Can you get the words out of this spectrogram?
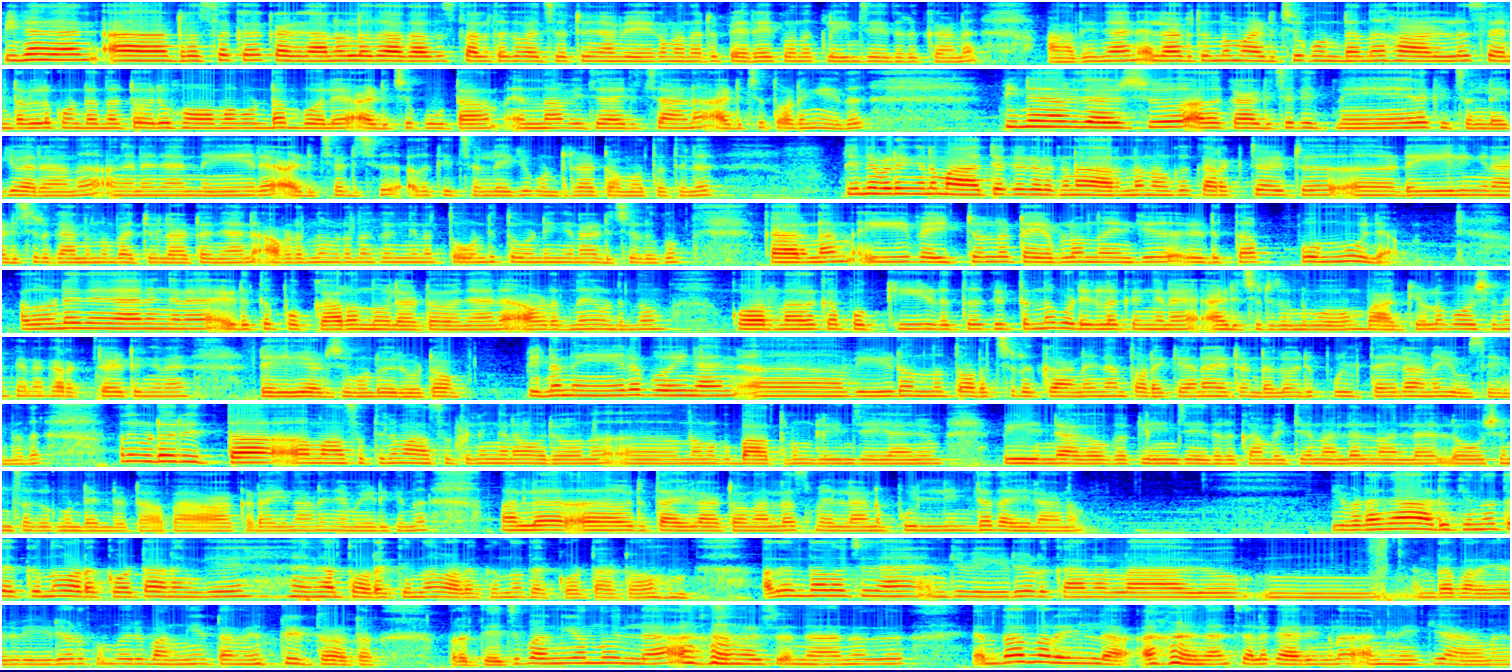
പിന്നെ ഞാൻ ഡ്രസ്സൊക്കെ കഴുകാനുള്ളത് അതാത് സ്ഥലത്തൊക്കെ വെച്ചിട്ട് ഞാൻ വേഗം വന്നിട്ട് പെരയൊക്കെ ഒന്ന് ക്ലീൻ ചെയ്തെടുക്കുകയാണ്. ആദ്യം ഞാൻ എല്ലായിടത്തു നിന്നും അടിച്ചു കൊണ്ടുവന്ന് ഹാളിൽ സെന്ററിൽ കൊണ്ടുവന്നിട്ട് ഒരു ഹോമകുണ്ടം പോലെ അടിച്ച് കൂട്ടാം എന്ന് വിചാരിച്ചാണ് അടിച്ച് തുടങ്ങിയത്. പിന്നെ ഞാൻ വിചാരിച്ചു അതൊക്കെ അടിച്ച് നേരെ കിച്ചണിലേക്ക് വരാമെന്ന് അങ്ങനെ ഞാൻ നേരെ അടിച്ചടിച്ച് അത് കിച്ചണിലേക്ക് കൊണ്ടുവരാം കേട്ടോ മൊത്തത്തിൽ പിന്നെ ഇവിടെ ഇങ്ങനെ മാറ്റമൊക്കെ കിടക്കണ കാരണം നമുക്ക് കറക്റ്റായിട്ട് ഡെയിലി ഇങ്ങനെ അടിച്ചെടുക്കാനൊന്നും പറ്റില്ല കേട്ടോ ഞാൻ അവിടെ നിന്ന് ഇവിടെ നിന്നൊക്കെ ഇങ്ങനെ തോണ്ടി തോണ്ടി ഇങ്ങനെ അടിച്ചെടുക്കും. കാരണം ഈ വെയിറ്റുള്ള ടേബിളൊന്നും എനിക്ക് എടുത്താൽ പൊങ്ങൂല. അതുകൊണ്ട് തന്നെ ഞാനിങ്ങനെ എടുത്ത് പൊക്കാറൊന്നുമില്ല കേട്ടോ ഞാൻ അവിടെ നിന്ന് ഇവിടെ നിന്നും കോർണറൊക്കെ പൊക്കി എടുത്ത് കിട്ടുന്ന പൊടികളൊക്കെ ഇങ്ങനെ അടിച്ചെടുത്തുകൊണ്ട് പോകും. ബാക്കിയുള്ള പോർഷനൊക്കെ ഇങ്ങനെ കറക്റ്റായിട്ട് ഇങ്ങനെ ഡെയിലി അടിച്ചുകൊണ്ട് വരും കേട്ടോ പിന്നെ നേരെ പോയി ഞാൻ വീടൊന്ന് തുടച്ചെടുക്കുകയാണ് ഞാൻ തുടയ്ക്കാനായിട്ടുണ്ടല്ലോ. ഒരു പുൽത്തൈലാണ് യൂസ് ചെയ്യുന്നത്. അതിവിടെ ഒരു ഇത്ത മാസത്തിൽ മാസത്തിൽ ഇങ്ങനെ ഓരോന്ന് നമുക്ക് ബാത്റൂം ക്ലീൻ ചെയ്യാനും വീടിന്റെ അകമൊക്കെ ക്ലീൻ ചെയ്തെടുക്കാൻ പറ്റിയ നല്ല നല്ല ലോഷൻസ് ഒക്കെ കൊണ്ടുവരുന്നുണ്ട് കേട്ടോ. അപ്പോൾ ആ കടയിൽ നിന്നാണ് ഞാൻ മേടിക്കുന്നത്. നല്ല ഒരു തൈലാട്ടോ. നല്ല സ്മെല്ലാണ് പുല്ലിന്റെ തൈലാണ്. ഇവിടെ ഞാൻ അടിക്കുന്ന തെക്കുന്ന വടക്കോട്ടാണെങ്കിൽ ഞാൻ തുടയ്ക്കുന്ന വടക്കുന്ന തെക്കോട്ടാട്ടോ. അതെന്താണെന്ന് വെച്ചാൽ ഞാൻ എനിക്ക് വീഡിയോ എടുക്കാനുള്ള ഒരു എന്താ പറയുക ഒരു വീഡിയോ എടുക്കുമ്പോൾ ഒരു ഭംഗി കിട്ടാൻ വേണ്ടിയിട്ടോ കേട്ടോ പ്രത്യേകിച്ച് ഭംഗിയൊന്നുമില്ല. പക്ഷെ ഞാനത് എന്താണെന്നറിയില്ല ഞാൻ ചില കാര്യങ്ങൾ അങ്ങനെയൊക്കെയാണ്.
